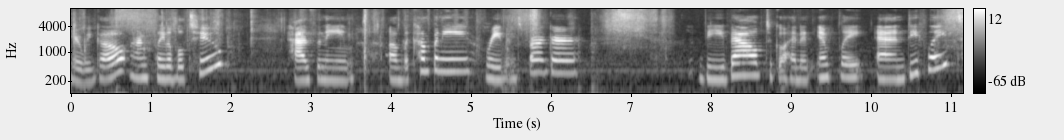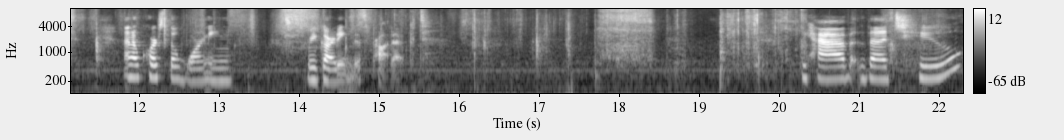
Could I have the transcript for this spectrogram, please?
Here we go, our inflatable tube has the name of the company, Ravensburger, the valve to go ahead and inflate and deflate, and of course the warning regarding this product. We have the two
